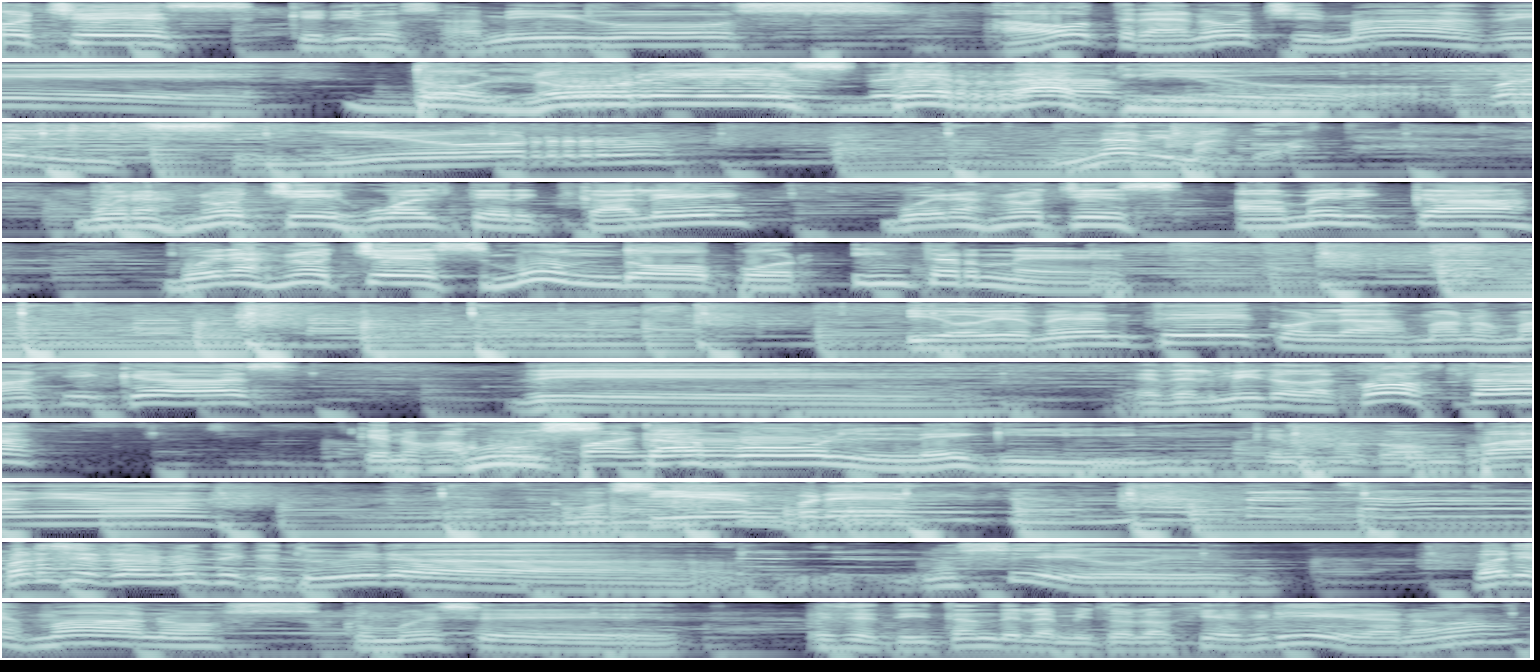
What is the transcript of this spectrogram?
Noches, queridos amigos, a otra noche más de Dolores de Radio. con el señor Navi Mangosta. Buenas noches, Walter Calé. Buenas noches, América. Buenas noches, mundo por internet. Y obviamente con las manos mágicas de Edelmiro da Costa, que nos acompaña. Gustavo Legui. que nos acompaña, como siempre. Parece realmente que tuviera, no sé, eh, varias manos, como ese, ese titán de la mitología griega, ¿no?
